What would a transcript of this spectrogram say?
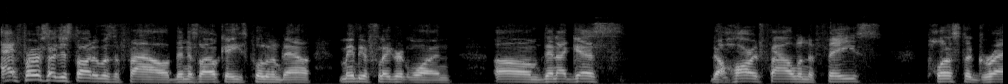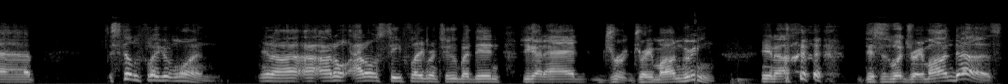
at first I just thought it was a foul. Then it's like, okay, he's pulling him down. Maybe a flagrant one. Um, then I guess the hard foul in the face plus the grab, it's still a flagrant one. You know, I, I don't I don't see flagrant two, but then you got to add Dr- Draymond Green. You know, this is what Draymond does.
